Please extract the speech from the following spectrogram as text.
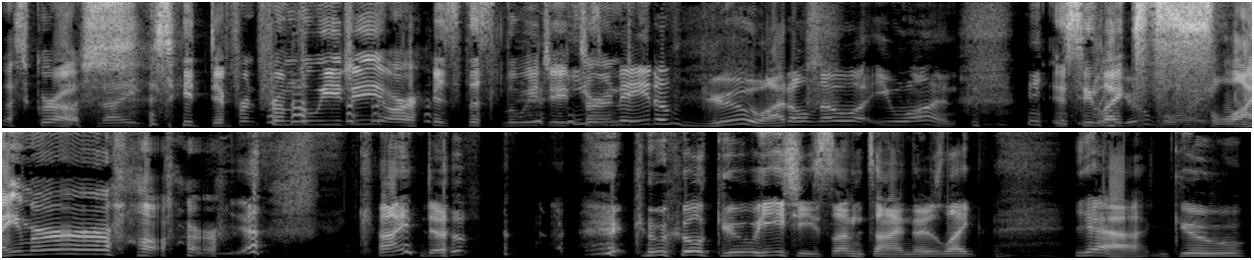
that's gross. I- Is he different from Luigi, or is this Luigi turned He's turned? made of goo. I don't know what you want. Is he like. Slimer? Or... Yeah, kind of. Google Gooigi sometime. There's like, yeah, goo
